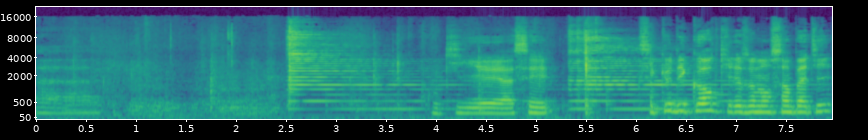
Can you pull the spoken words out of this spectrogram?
Euh, qui est assez c'est que des cordes qui résonnent en sympathie.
